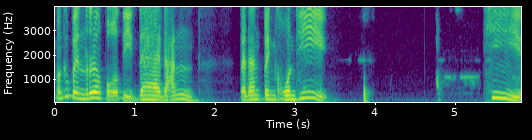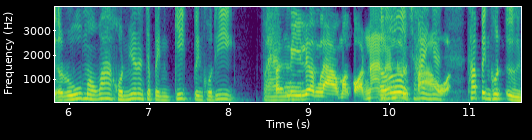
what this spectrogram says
มันก็เป็นเรื่องปกติแต่ดัน แต่ดันเป็นคนที่ ที่รู้มาว่าคนเนี้ยน่าจะเป็นกิ๊กเป็นคนที่ แฟน มันมีเรื่องราวมาก่อนหน้านั้นเอหอรือใช่เปไงล่าอะ ถ้าเป็นคนอื่น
